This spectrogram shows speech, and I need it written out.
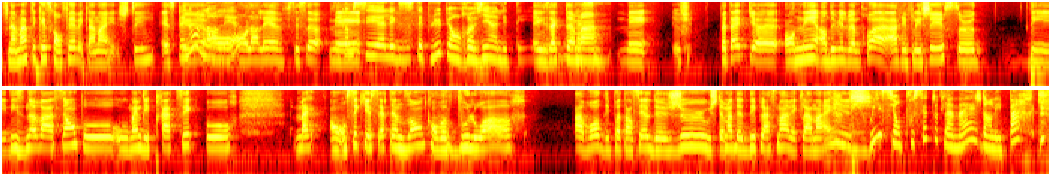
finalement, qu'est-ce qu'on fait avec la neige, tu Est-ce ben, que on l'enlève? c'est ça. C'est comme si elle n'existait plus, puis on revient à l'été. Euh, Exactement. Mais peut-être qu'on est en 2023 à, réfléchir sur des, innovations pour, ou même des pratiques pour... On sait qu'il y a certaines zones qu'on va vouloir avoir des potentiels de jeu ou justement de déplacement avec la neige. Ben oui, si on poussait toute la neige dans les parcs.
